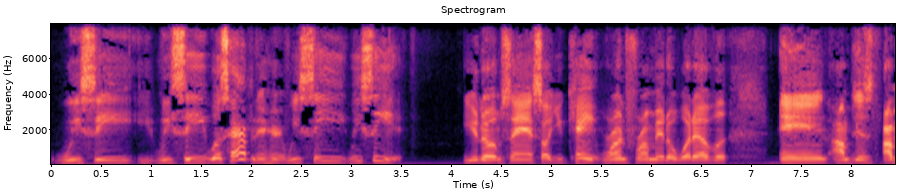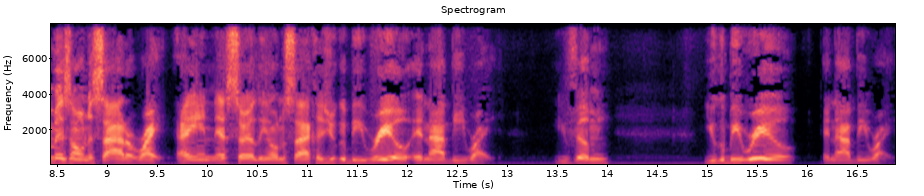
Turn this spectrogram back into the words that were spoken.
we see we see what's happening here. We see we see it. You know what I'm saying? So you can't run from it or whatever. And I'm just I'm just on the side of right. I ain't necessarily on the side because you could be real and not be right. You feel me? You could be real and not be right.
